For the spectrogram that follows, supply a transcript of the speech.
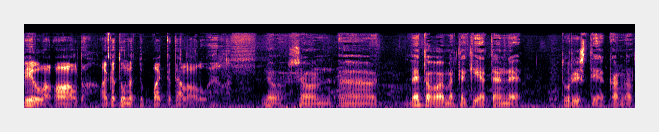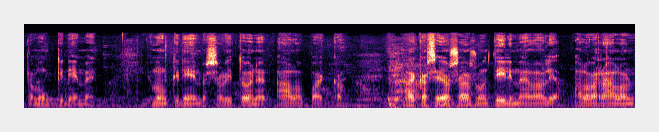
Villa Aalto. Aika tunnettu paikka tällä alueella. No se on äh, vetovoimatekijä tänne turistien kannalta Munkkiniemen. Ja Munkkiniemessä oli toinen Aallon paikka. Aikaisemmin, jossa asuin Tiilimäellä, oli Alvar Aallon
